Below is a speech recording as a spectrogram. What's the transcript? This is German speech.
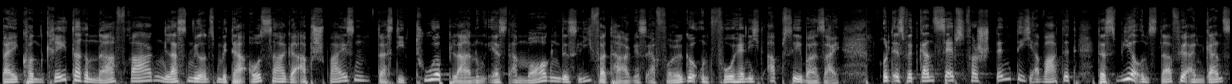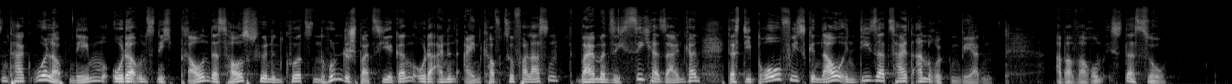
Bei konkreteren Nachfragen lassen wir uns mit der Aussage abspeisen, dass die Tourplanung erst am Morgen des Liefertages erfolge und vorher nicht absehbar sei. Und es wird ganz selbstverständlich erwartet, dass wir uns dafür einen ganzen Tag Urlaub nehmen oder uns nicht trauen, das Haus für einen kurzen Hundespaziergang oder einen Einkauf zu verlassen, weil man sich sicher sein kann, dass die Profis Profis genau in dieser Zeit anrücken werden. Aber warum ist das so?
